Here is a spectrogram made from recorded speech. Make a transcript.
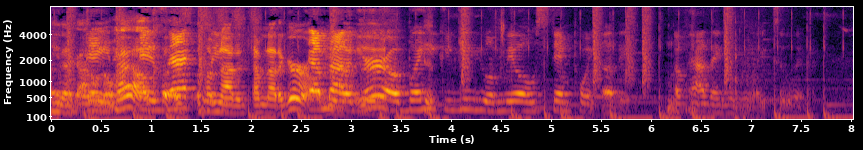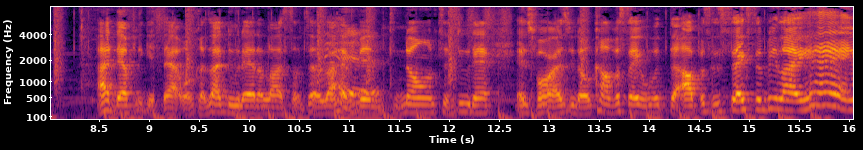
He's like, I don't know dating?" how. Exactly. I'm not. A, I'm not a girl. I'm not a know, yeah. girl, but he can give you a male standpoint of it, of how they would relate to it. I definitely get that one because I do that a lot sometimes. I have been known to do that as far as you know, conversate with the opposite sex and be like, "Hey,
